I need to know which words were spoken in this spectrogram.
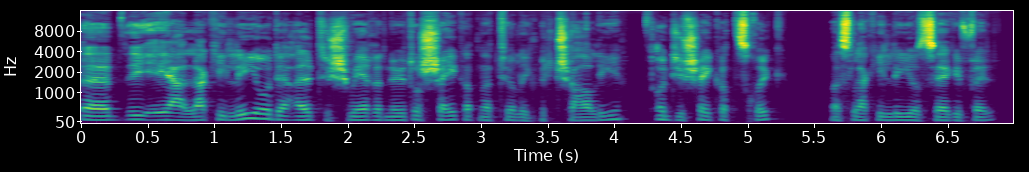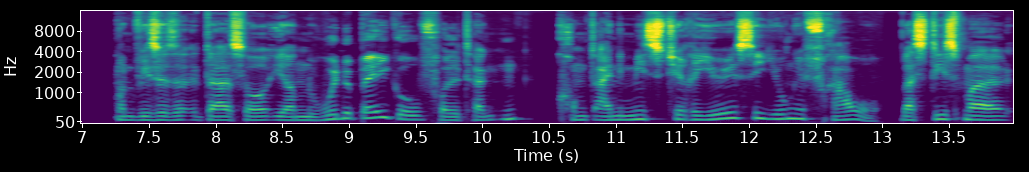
äh, ja, Lucky Leo, der alte schwere Nöter, shakert natürlich mit Charlie und die shakert zurück, was Lucky Leo sehr gefällt. Und wie sie da so ihren Winnebago volltanken, kommt eine mysteriöse junge Frau, was diesmal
